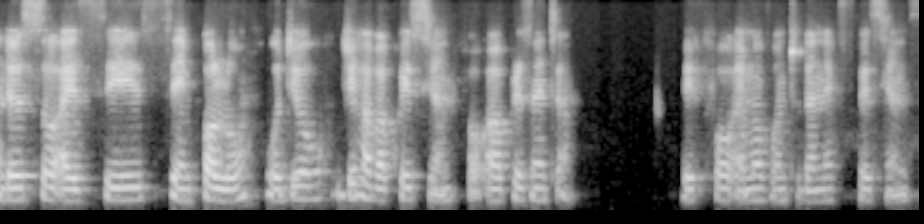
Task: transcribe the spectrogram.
And also I see St. Paulo. Would you, do you have a question for our presenter before I move on to the next questions?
